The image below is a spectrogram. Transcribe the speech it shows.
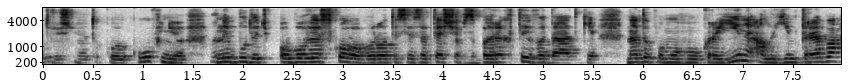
внутрішньою такою кухнею. Вони будуть обов'язково боротися за те, щоб зберегти видатки на допомогу Україні, але їм треба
